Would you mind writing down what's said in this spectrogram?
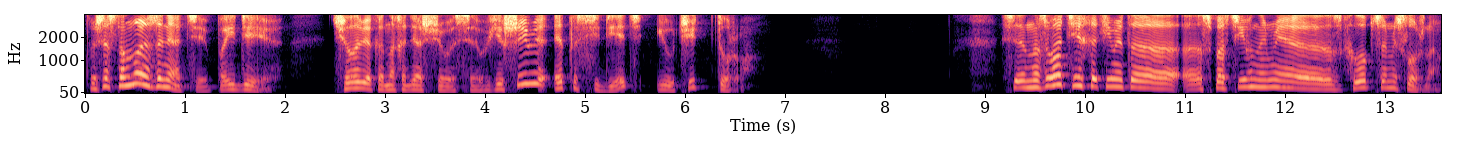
То есть основное занятие, по идее, человека, находящегося в Ешиве, это сидеть и учить Тору. Назвать их какими-то э, спортивными э, хлопцами сложно.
